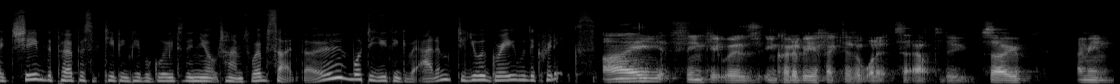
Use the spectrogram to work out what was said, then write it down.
achieved the purpose of keeping people glued to the New York Times website, though. What do you think of it, Adam? Do you agree with the critics? I think it was incredibly effective at what it set out to do. So, I mean,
